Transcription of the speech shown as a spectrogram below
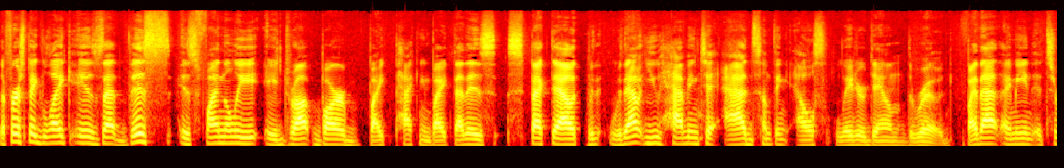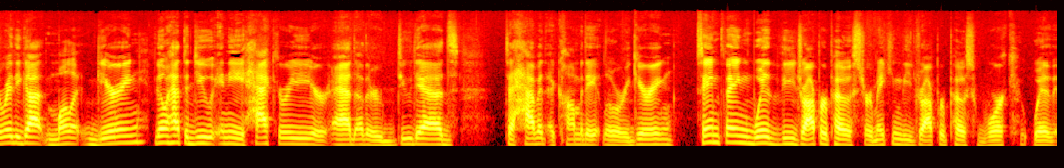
The first big like is that this is finally a drop bar bike packing bike that is specced out with, without you having to add something else later down the road. By that, I mean it's already got mullet gearing. You don't have to do any hackery or add other doodads to have it accommodate lower gearing. Same thing with the dropper post or making the dropper post work with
